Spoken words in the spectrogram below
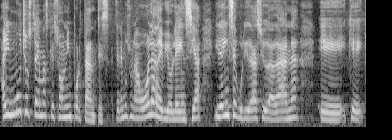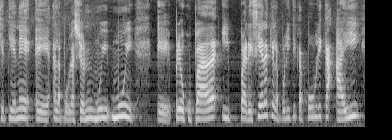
Hay muchos temas que son importantes. Tenemos una ola de violencia y de inseguridad ciudadana que, que, tiene a la población muy, muy eh, preocupada y pareciera que la política pública ahí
